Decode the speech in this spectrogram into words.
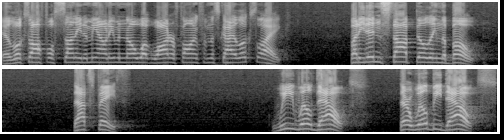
It looks awful sunny to me. I don't even know what water falling from the sky looks like. But he didn't stop building the boat. That's faith. We will doubt. There will be doubts.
